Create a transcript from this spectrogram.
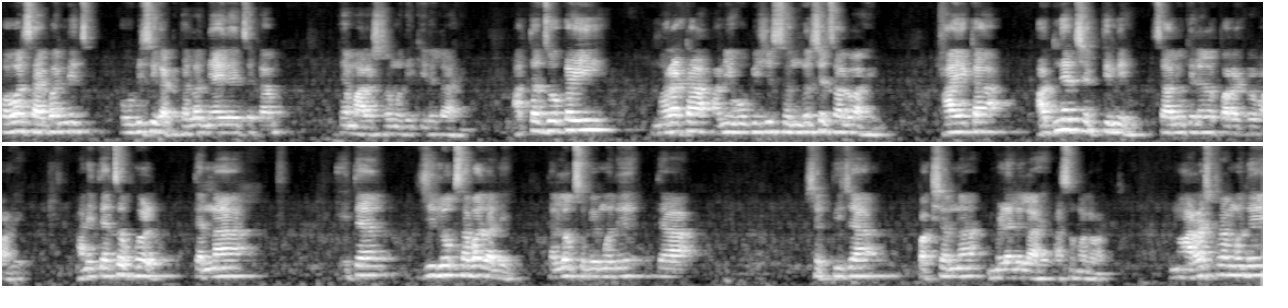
पवार साहेबांनीच ओबीसी घटकाला न्याय द्यायचं काम या महाराष्ट्रामध्ये केलेलं आहे. आता जो काही मराठा आणि ओबीसी संघर्ष चालू आहे हा एका अज्ञात शक्तीने चालू केलेला पराक्रम आहे. आणि त्याचं फळ त्यांना येत्या जी लोकसभा झाली त्या लोकसभेमध्ये त्या शक्तीच्या पक्षांना मिळालेलं आहे असं मला वाटतं. महाराष्ट्रामध्ये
